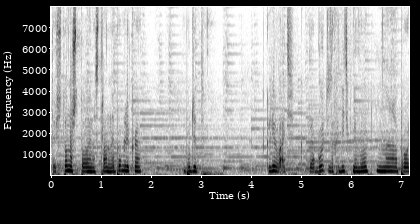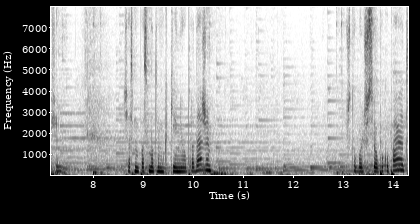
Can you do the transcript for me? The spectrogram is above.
то есть то, на что иностранная публика будет клевать, когда будет заходить к нему на профиль. Сейчас мы посмотрим, какие у него продажи, что больше всего покупают.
